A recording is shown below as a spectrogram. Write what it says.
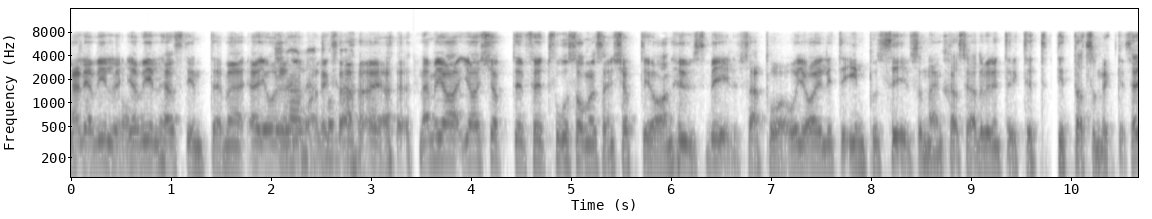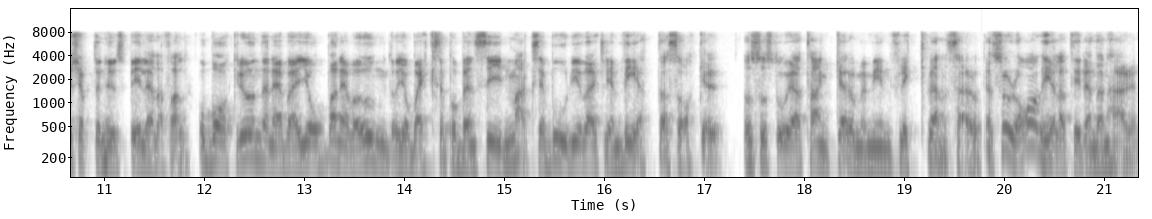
Eller jag vill, jag vill helst inte, men jag gör det ändå. Liksom. Nej, men jag, jag köpte för två somrar sedan köpte jag en husbil så här på, och jag är lite impulsiv som människa så jag hade väl inte riktigt tittat så mycket. Så jag köpte en husbil i alla fall. Och bakgrunden när jag började jobba när jag var ung och jobba extra på bensinmack. Så jag borde ju verkligen veta saker. Och så står jag och tankar med min flickvän så här. Och den slår av hela tiden den här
